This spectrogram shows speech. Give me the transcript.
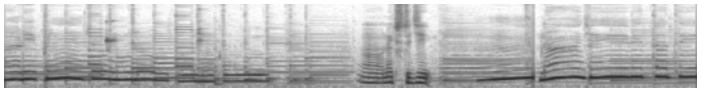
నడిపించుములో తునకు నెక్స్ట్ జీ నా జీవిత తీరమున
